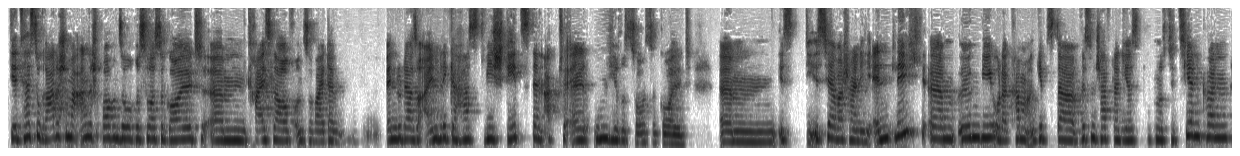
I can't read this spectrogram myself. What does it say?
jetzt hast du gerade schon mal angesprochen, so Ressource Gold, ähm, Kreislauf und so weiter wenn du da so Einblicke hast, wie steht es denn aktuell um die Ressource Gold? Ähm, ist, die ist ja wahrscheinlich endlich ähm, irgendwie oder gibt es da Wissenschaftler, die es prognostizieren können?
